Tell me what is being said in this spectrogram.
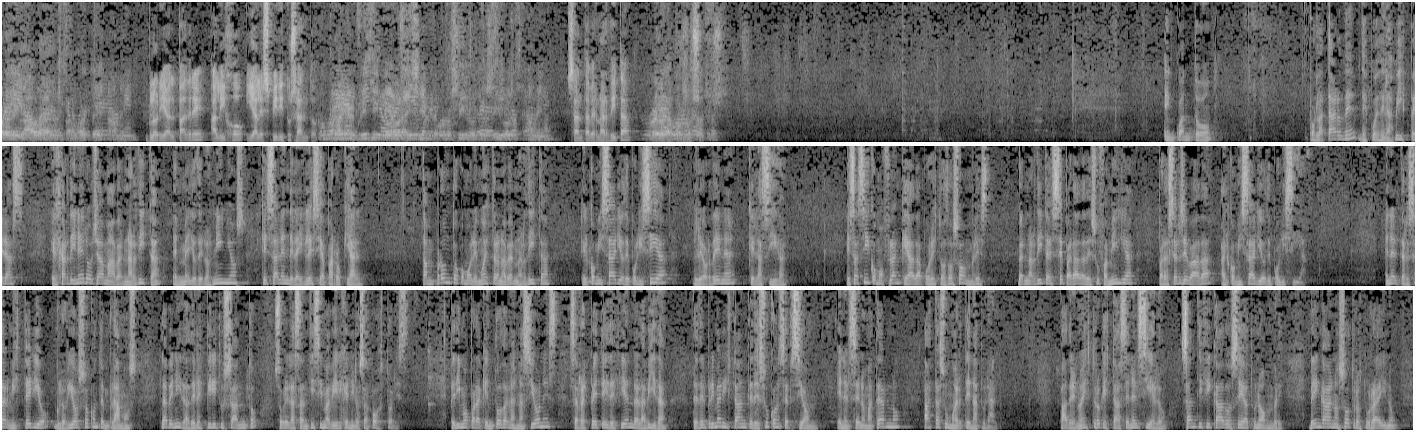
nuestra muerte. Amén. Gloria al Padre, al Hijo y al Espíritu Santo. Como era en el principio, ahora y siempre, por los siglos de los siglos. Amén. Santa Bernardita, ruega por nosotros. En cuanto por la tarde, después de las vísperas, el jardinero llama a Bernardita en medio de los niños que salen de la iglesia parroquial. Tan pronto como le muestran a Bernardita, el comisario de policía le ordena que la siga. Es así como, flanqueada por estos dos hombres, Bernardita es separada de su familia para ser llevada al comisario de policía. En el tercer misterio glorioso contemplamos la venida del Espíritu Santo sobre la Santísima Virgen y los apóstoles. Pedimos para que en todas las naciones se respete y defienda la vida desde el primer instante de su concepción en el seno materno hasta su muerte natural. Padre nuestro que estás en el cielo, santificado sea tu nombre, venga a nosotros tu reino,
